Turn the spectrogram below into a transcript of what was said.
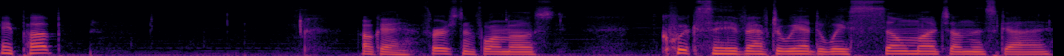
Hey, pup. Okay, first and foremost, quick save after we had to waste so much on this guy.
